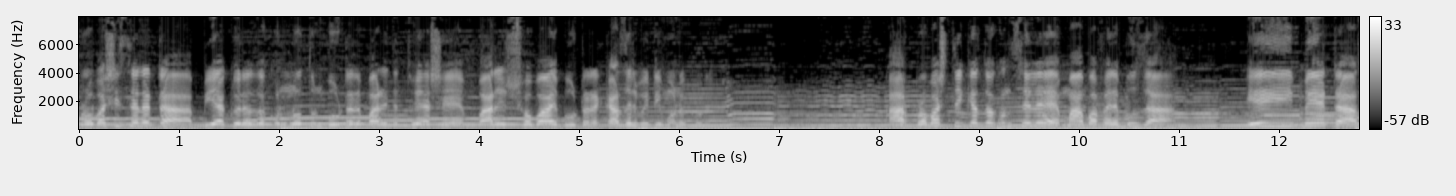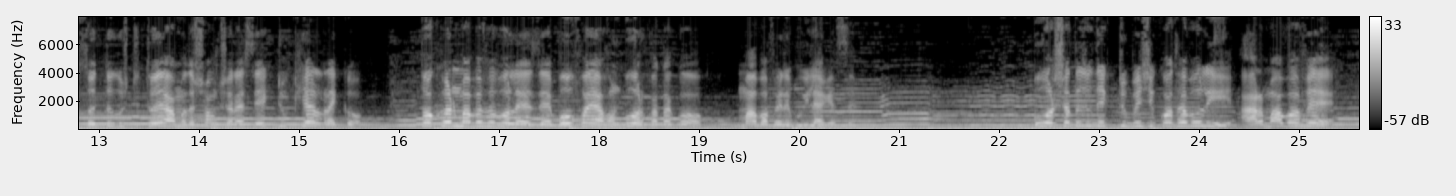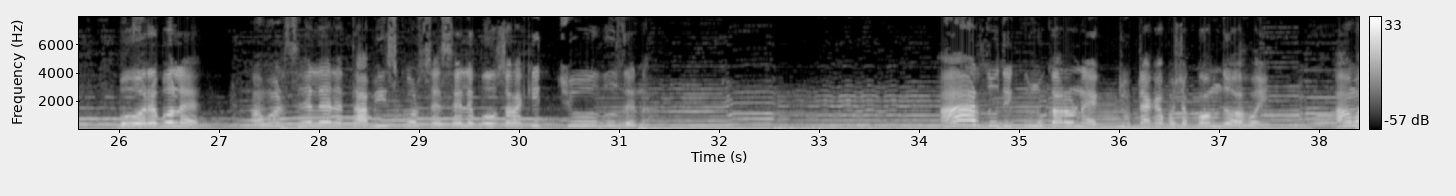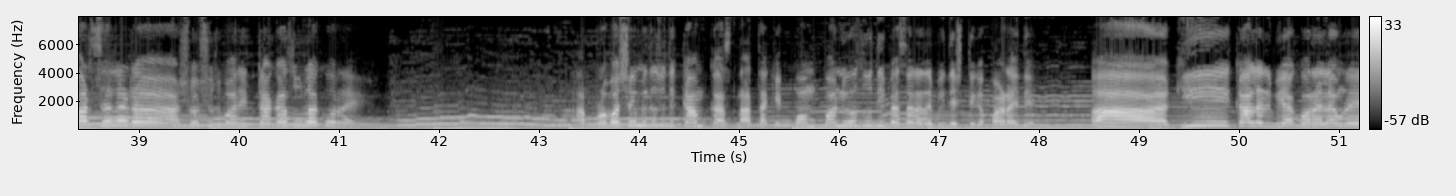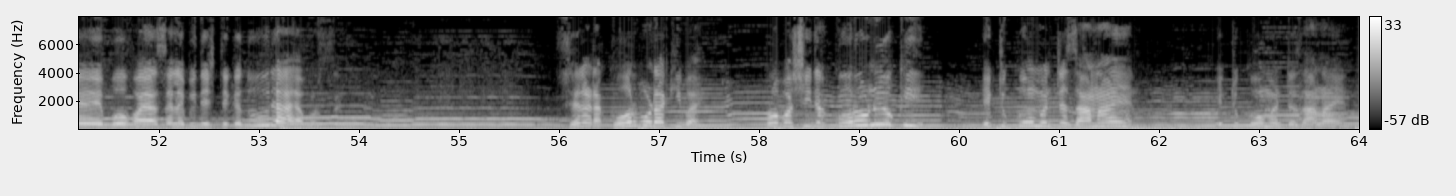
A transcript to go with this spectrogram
প্রবাসী ছেলেটা বিয়া করে যখন নতুন বউটারে বাড়িতে থুয়ে আসে, বাড়ির সবাই বউটারে কাজের বিটি মনে করে। আর প্রবাস থেকে যখন ছেলে মা বাপের বুঝা, এই মেয়েটা চোদ্দ গোষ্ঠী থয়ে আমাদের সংসার আছে, একটু খেয়াল রাখো তখন মা বাপে বলে যে, বউ ফাই এখন বউর কথা কো মা বাপের বুইলা গেছে। বউর সাথে যদি একটু বেশি কথা বলি, আর মা বাপে বউরে বলে আমার ছেলের তাবিজ করছে, ছেলে ছাড়া কিচ্ছু বুঝে না। আর যদি কোনো কারণে একটু টাকা পয়সা কম দেওয়া হয়, আমার ছেলেটা শ্বশুর বাড়ির টাকা জোলা করে। আর প্রবাসের মধ্যে যদি কাম কাজ না থাকে, কোম্পানিও যদি বেচারারে বিদেশ থেকে পাঠাই দে আ কি কালের বিয়া করাইলাম রে, বউ ভাইয়া ছেলে বিদেশ থেকে দূরে আয়া পড়ছে। ছেলেটা করবোটা কি ভাই? প্রবাসীটার করণীয় কি? একটু কমেন্টে জানায়েন। একটু কমেন্টে জানায়েন।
